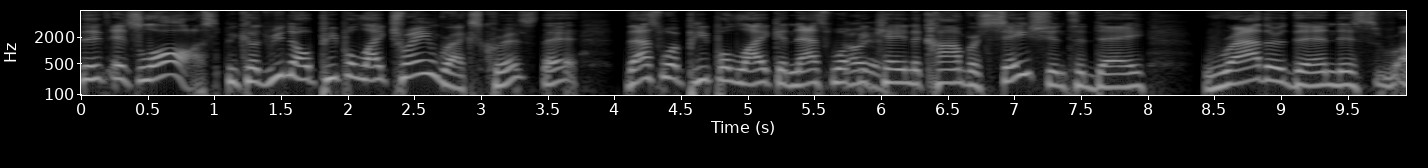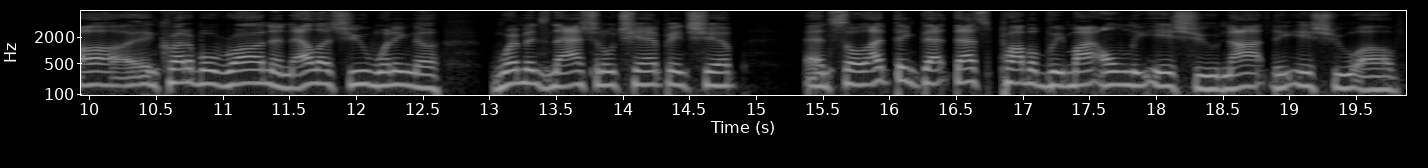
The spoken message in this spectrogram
it- it's lost because you know people like train wrecks, Chris. They, that's what people like, and that's what Oh, yeah. became the conversation today, rather than this uh, incredible run and LSU winning the women's national championship. And so I think that that's probably my only issue, not the issue of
